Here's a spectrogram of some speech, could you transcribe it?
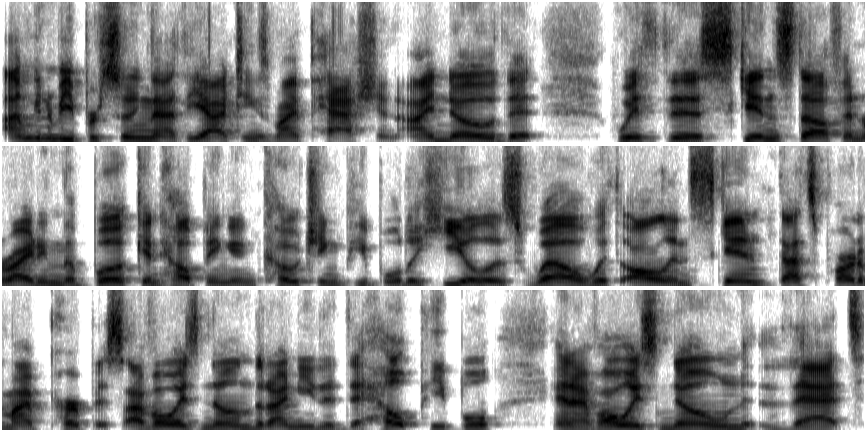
I'm going to be pursuing that. The acting is my passion. I know that with the skin stuff and writing the book and helping and coaching people to heal as well with All in Skin, that's part of my purpose. I've always known that I needed to help people. And I've always known that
